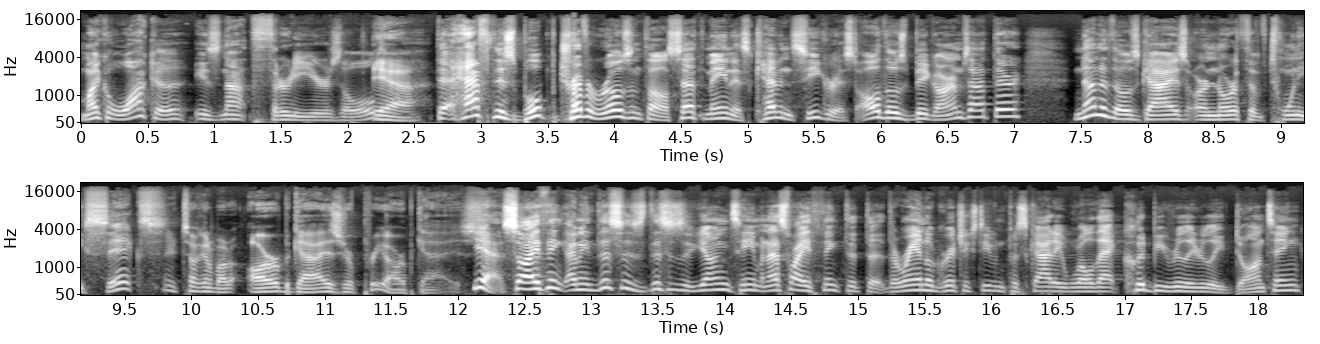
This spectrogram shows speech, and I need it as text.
Michael Wacha is not 30 years old. Yeah. That half this bull, Trevor Rosenthal, Seth Maness, Kevin Siegrist, all those big arms out there, none of those guys are north of 26. You're talking about ARB guys or pre-ARB guys. Yeah, so I think I mean this is this is a young team, and that's why I think that the the Randall Grichuk, Stephen Piscotty, well, that could be really really daunting.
